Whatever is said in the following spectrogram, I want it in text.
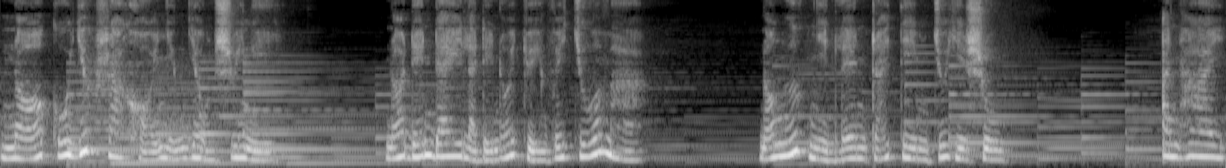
nó cố dứt ra khỏi những dòng suy nghĩ. Nó đến đây là để nói chuyện với chúa mà. Nó ngước nhìn lên trái tim chúa giêsu anh hai,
